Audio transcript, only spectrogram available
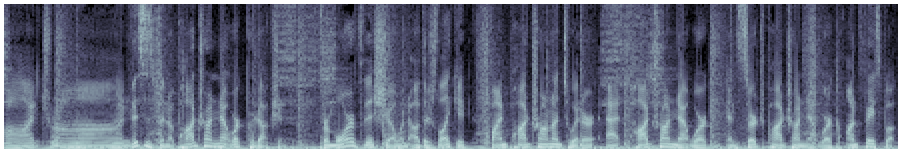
Podtron. This has been a Podtron Network production. For more of this show and others like it, find Podtron on Twitter at Podtron Network and search Podtron Network on Facebook.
